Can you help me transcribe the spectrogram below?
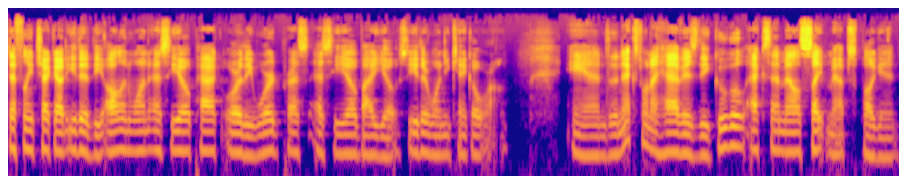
definitely check out either the all-in-one SEO pack or the WordPress SEO by Yoast. Either one you can't go wrong. And the next one I have is the Google XML Sitemaps plugin.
